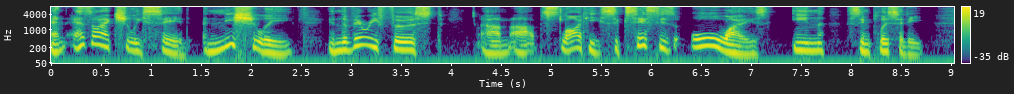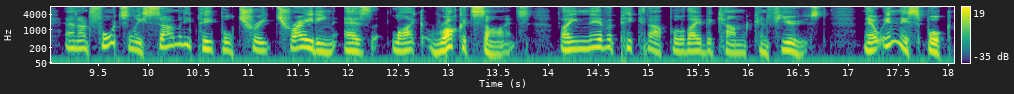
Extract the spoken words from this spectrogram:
And as I actually said initially in the very first um, uh, success is always in simplicity. And unfortunately so many people treat trading as like rocket science. They never pick it up or they become confused. Now in this book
